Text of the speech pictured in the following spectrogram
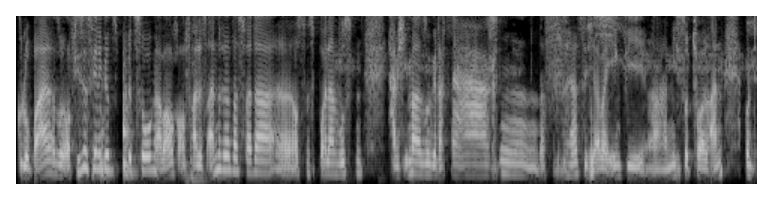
global, also auf diese Szene bezogen, aber auch auf alles andere, was wir da äh, aus den Spoilern wussten, habe ich immer so gedacht, ach, hm, das hört sich aber irgendwie ah, nicht so toll an. Und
